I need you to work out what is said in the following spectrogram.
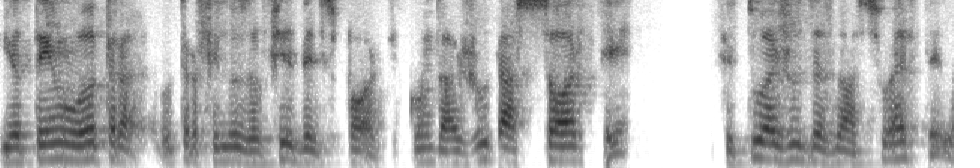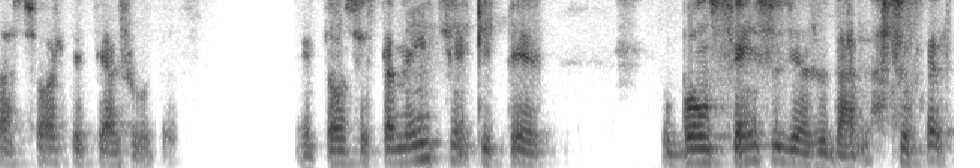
eu tenho outra outra filosofia do esporte. Quando ajuda a sorte, se tu ajudas a sorte, a sorte te ajuda. Então, vocês também tinha que ter o bom senso de ajudar na sorte.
